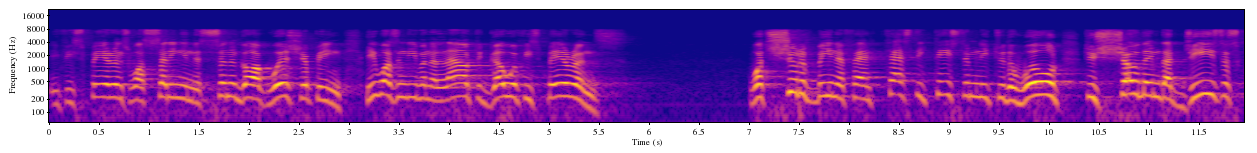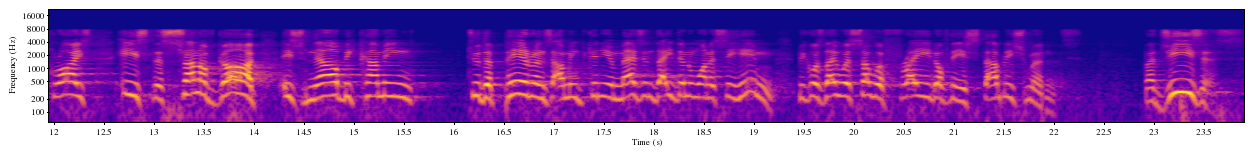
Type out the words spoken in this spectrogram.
If his parents was sitting in the synagogue worshiping, he wasn't even allowed to go with his parents. What should have been a fantastic testimony to the world to show them that Jesus Christ is the Son of God is now becoming to the parents. I mean, can you imagine? They didn't want to see him because they were so afraid of the establishment. But Jesus,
